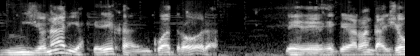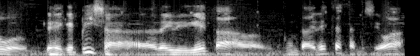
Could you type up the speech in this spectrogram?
millonarias que deja en cuatro horas, desde, que arranca el show, desde que pisa David Guetta Punta del Este hasta que se va.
